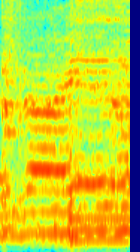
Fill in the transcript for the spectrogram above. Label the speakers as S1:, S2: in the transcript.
S1: right, right.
